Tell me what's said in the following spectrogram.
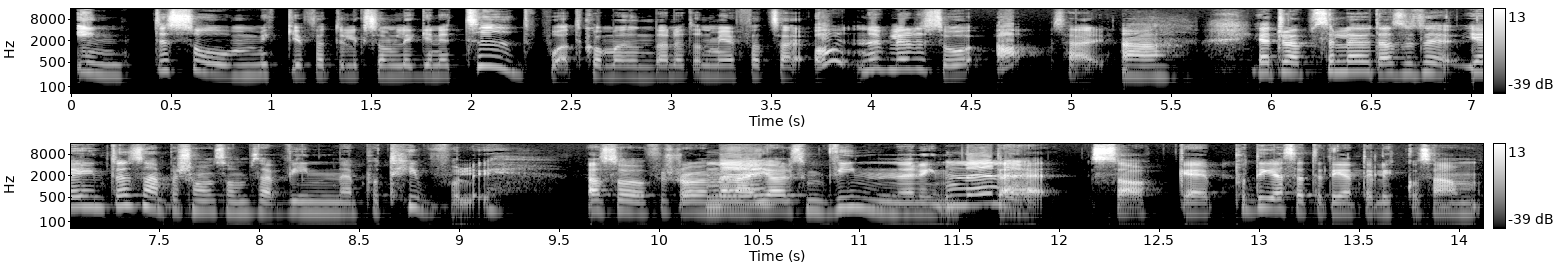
inte så mycket för att du liksom lägger ner tid på att komma undan utan mer för att så här, oj nu blev det så, ja så här. Ja, jag tror absolut, alltså, jag är inte en sån här person som så här, vinner på tivoli. Alltså förstår du vad jag menar? Jag liksom vinner inte Nej, nej. saker. På det sättet är jag inte lyckosam.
